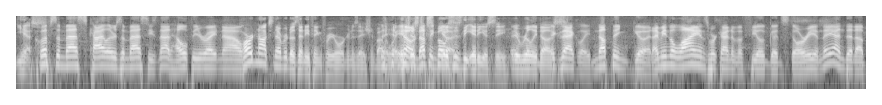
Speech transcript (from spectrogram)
Yes. Cliff's a mess. Kyler's a mess. He's not healthy right now. Hard Knocks never does anything for your organization, by the way. It No, just nothing exposes good. the idiocy. It really does. Exactly. Nothing good. I mean, the Lions were kind of a feel good story, and they ended up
